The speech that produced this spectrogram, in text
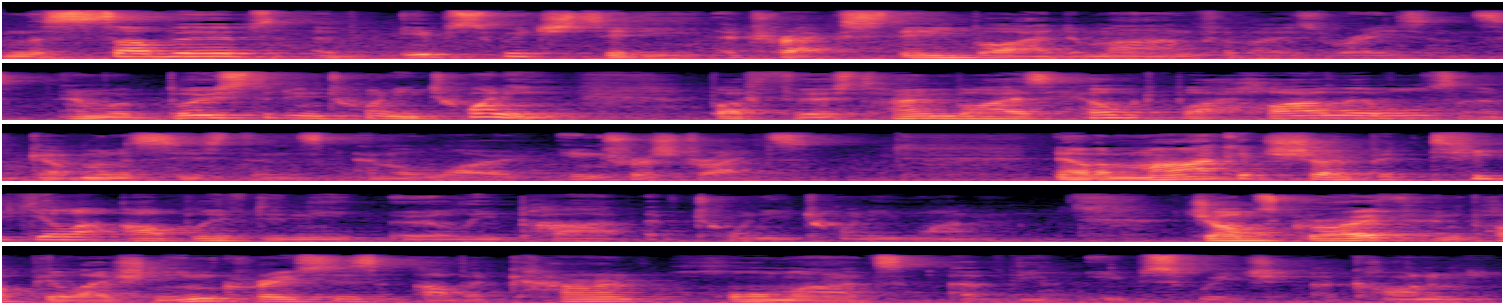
And the suburbs of Ipswich City attract steady buyer demand for those reasons and were boosted in 2020 by first home buyers helped by high levels of government assistance and low interest rates. Now, the market showed particular uplift in the early part of 2021. Jobs growth and population increases are the current hallmarks of the Ipswich economy.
